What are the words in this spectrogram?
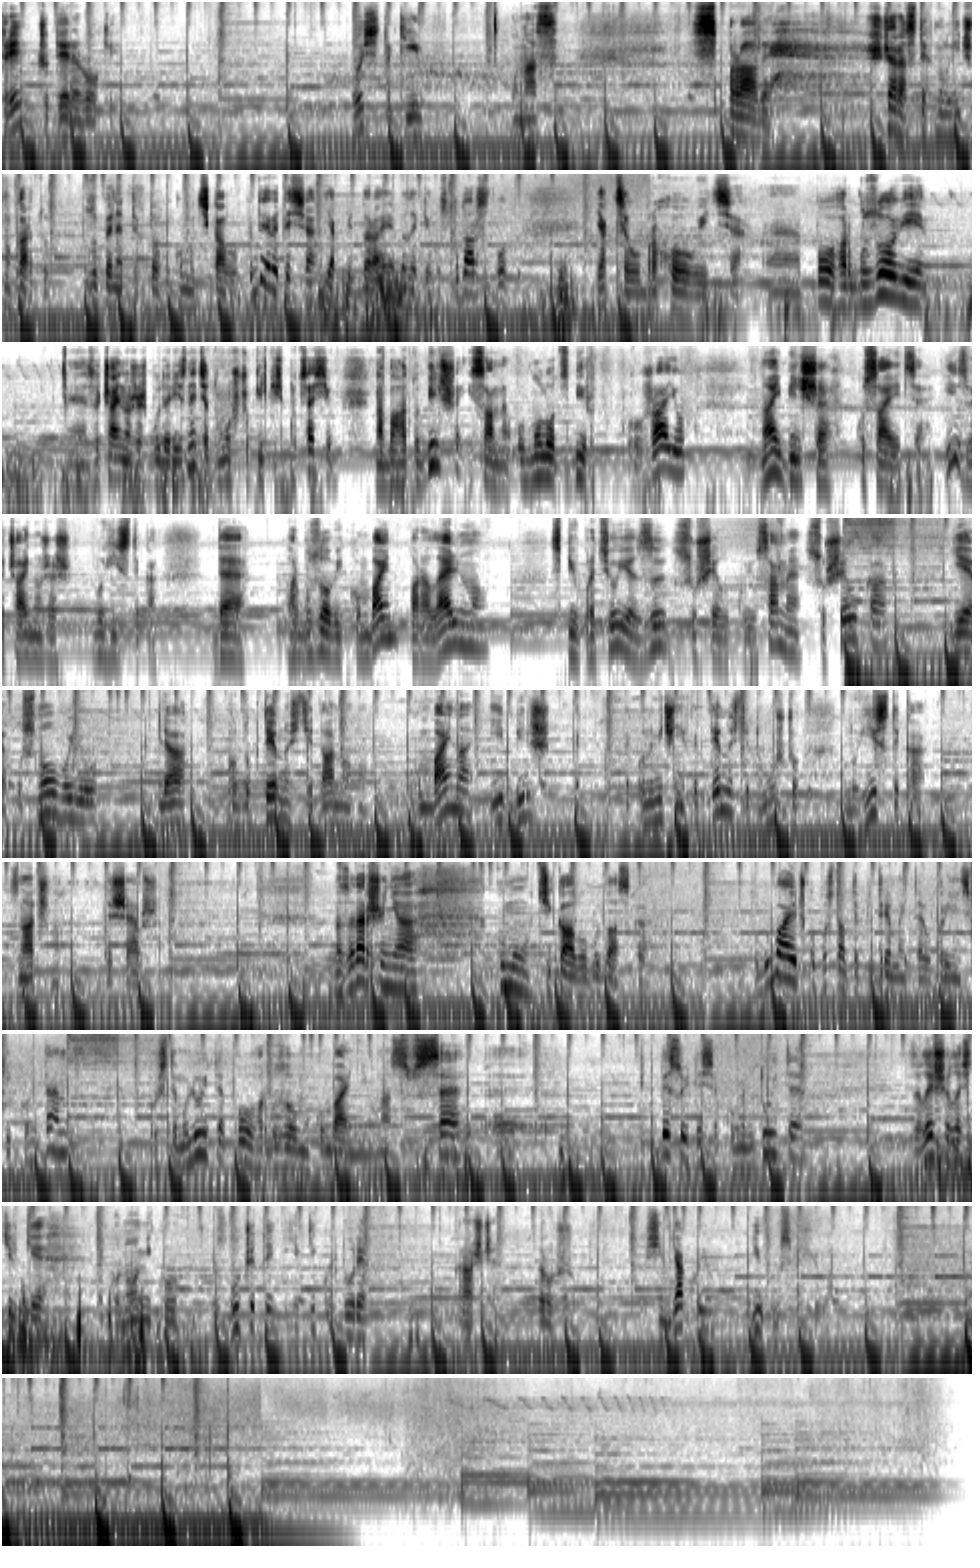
3-4 роки. Ось такі у нас справи. Ще раз технологічну карту зупинити, хто кому цікаво, подивитися, як підбирає велике господарство, як це обраховується. Е, По гарбузові, е, звичайно ж буде різниця, тому що кількість процесів набагато більше, і саме молот збір урожаю найбільше кусається. І, звичайно ж, логістика, де гарбузовий комбайн паралельно співпрацює з сушилкою. Саме сушилка є основою для продуктивності даного комбайна і більш економічній ефективності, тому що логістика значно дешевша. На завершення, кому цікаво, будь ласка, подобаєчку поставте, підтримайте український контент, простимулюйте по гарбузовому комбайні. У нас все. Підписуйтеся, коментуйте. Залишилось тільки економіку озвучити і які культури краще вирощувати. Всім дякую і успіхів!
